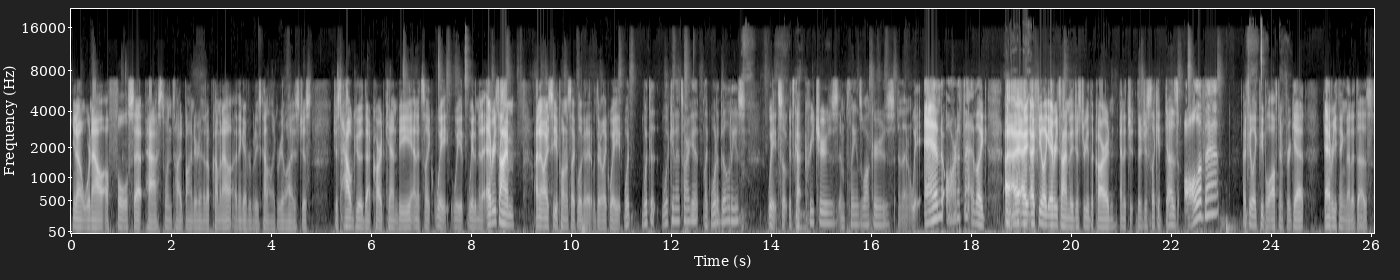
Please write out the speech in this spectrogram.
you know we're now a full set past when Tidebinder ended up coming out. I think everybody's kind of like realized just just how good that card can be. And it's like, wait, wait, wait a minute. Every time I know I see opponents like look at it, they're like, wait, what, what, the, what can it target? Like, what abilities? Wait, so it's got creatures and planeswalkers, and then wait, and artifact. Like, I, I, I feel like every time they just read the card, and it, they're just like, it does all of that. I feel like people often forget everything that it does.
